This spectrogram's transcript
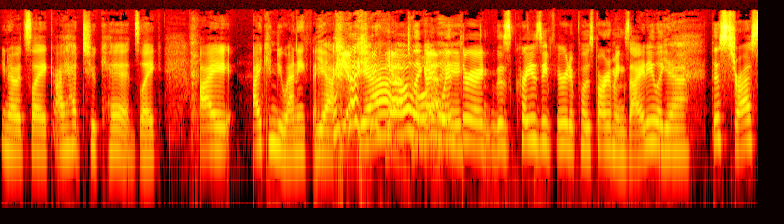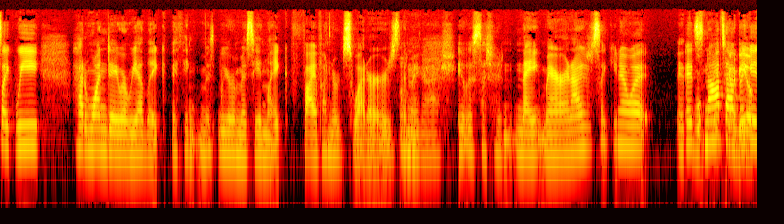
You know, it's like I had two kids. Like I. I can do anything. Yeah. Yeah. Yeah. Yeah, like I went through this crazy period of postpartum anxiety. Like Yeah. this stress. Like we had one day where we had like I think miss, we were missing like 500 sweaters. Oh my gosh. It was such a nightmare, and I was just like, you know what? it's not it's that big okay. a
